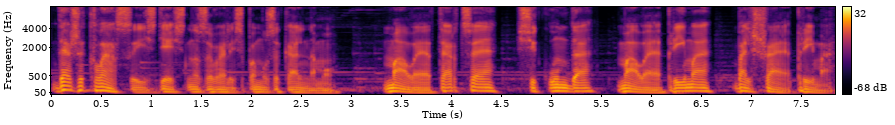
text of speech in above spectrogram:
Даже классы здесь назывались по-музыкальному. Малая терция, секунда, малая прима, большая прима.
